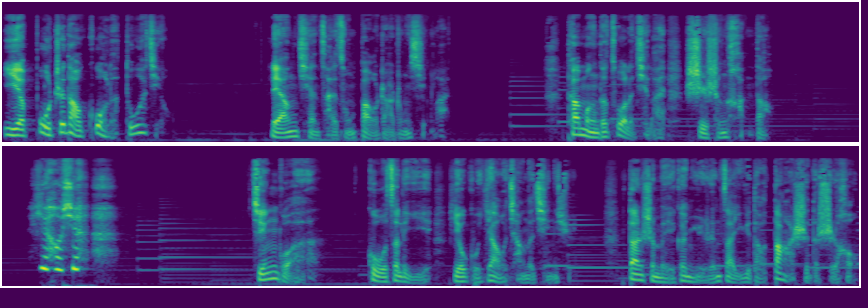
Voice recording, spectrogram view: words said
也不知道过了多久，梁倩才从爆炸中醒来。她猛地坐了起来，失声喊道：“叶浩轩。”尽管骨子里有股要强的情绪，但是每个女人在遇到大事的时候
